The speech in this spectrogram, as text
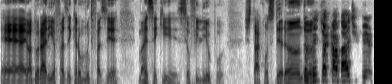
É, eu adoraria fazer, quero muito fazer, mas sei que seu Filipe está considerando. Eu tenho que acabar de ver.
